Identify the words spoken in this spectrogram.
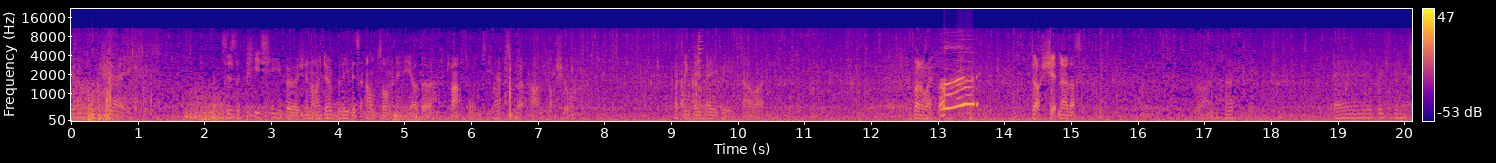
So, J. This is the PC version. I don't believe it's out on any other platforms yet, but I'm not sure. I think they may be. Oh. Run away. Oh shit, no, that's. Right, huh? Everything's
